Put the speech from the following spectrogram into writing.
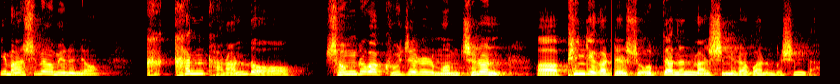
이 말씀의 의미는요. 극한 가난도 성도가 구제를 멈추는 어, 핑계가 될 수 없다는 말씀이라고 하는 것입니다.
